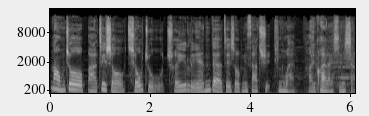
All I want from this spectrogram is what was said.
那我们就把这首求主垂怜的这首弥撒曲听完，好，一块来欣赏。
